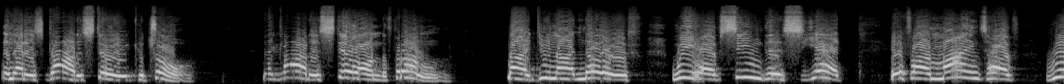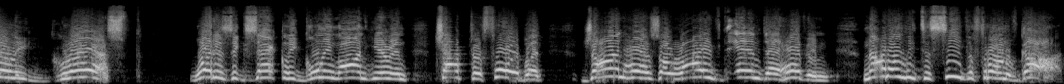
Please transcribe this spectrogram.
and that is God is still in control, that God is still on the throne. Now, I do not know if we have seen this yet, if our minds have really grasped what is exactly going on here in chapter 4, but John has arrived into heaven not only to see the throne of God,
